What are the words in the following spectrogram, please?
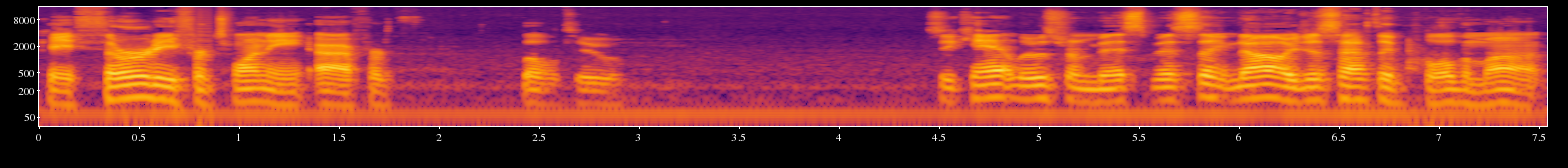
Okay, 30 for 20, uh, for level 2. So you can't lose from miss missing? No, you just have to blow them up.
